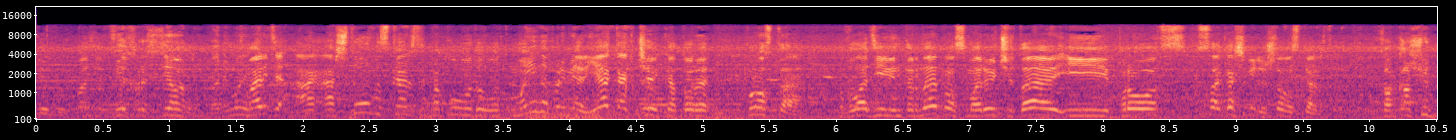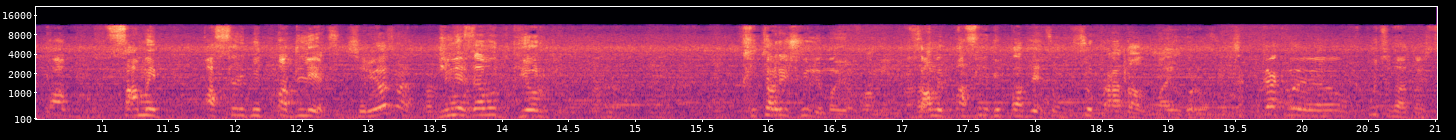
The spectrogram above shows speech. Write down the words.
делают. Вы христиане, понимаете? Смотрите, а, а что вы скажете по поводу, вот мы, например, я как человек, который просто владею интернетом, смотрю, читаю, и про Саакашвили, что вы скажете? Саакашвили самый последний подлец. Серьезно? Меня зовут Георгий. Хитаришвили мою фамилия. Самый последний подлец. Он все продал мою Грузию. Как вы э, к Путину относитесь?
